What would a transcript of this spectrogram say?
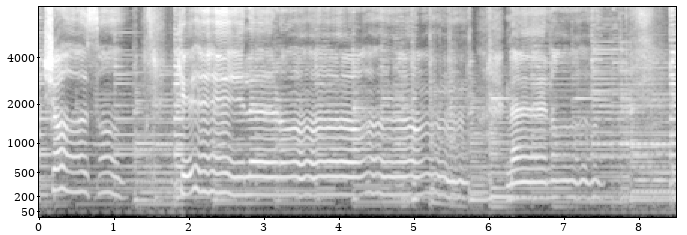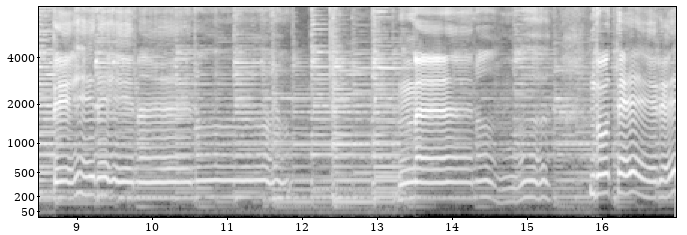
शासा के लेना नैना तेरे नैना। नैना दो तेरे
